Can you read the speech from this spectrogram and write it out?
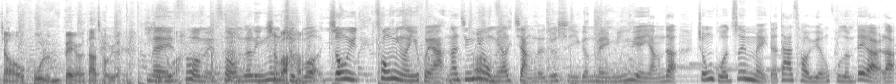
叫呼伦贝尔大草原。没错没错，我们的柠檬主播终于聪明了一回啊。那今天我们要讲的就是一个美名远扬的中国最美的大草原——呼伦贝尔了。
